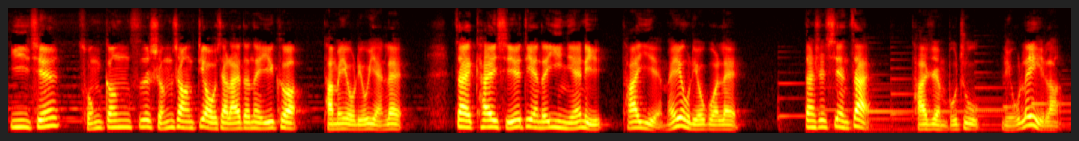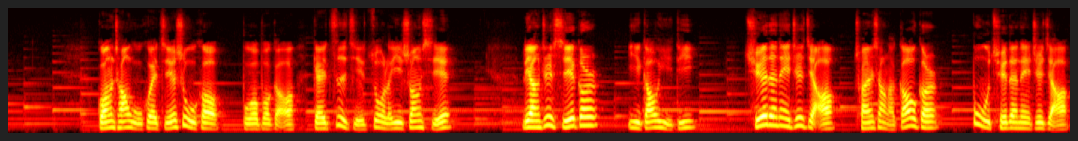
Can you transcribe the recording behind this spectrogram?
以前从钢丝绳上掉下来的那一刻，他没有流眼泪。在开鞋店的一年里。他也没有流过泪，但是现在，他忍不住流泪了。广场舞会结束后，波波狗给自己做了一双鞋，两只鞋跟儿一高一低，瘸的那只脚穿上了高跟儿，不瘸的那只脚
